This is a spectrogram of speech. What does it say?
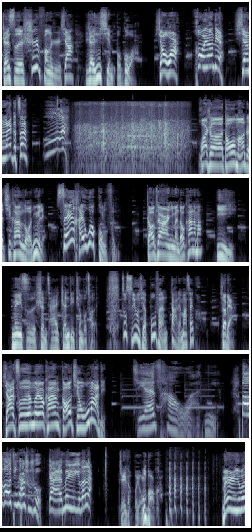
真是世风日下，人心不古啊！小伙，好样的，先来个赞！话说都忙着去看裸女了，谁还有我功夫呢？照片你们都看了吗？咦，妹子身材真的挺不错的，就是有些部分打了马赛克。小编，下一次我要看高清无码的。节操啊你！报告警察叔叔，该每日一问了。这个不用报告。每日一问：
